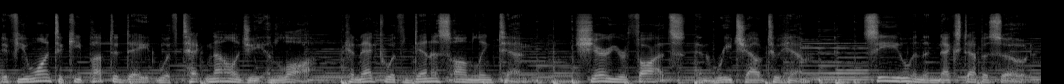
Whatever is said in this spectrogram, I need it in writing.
If you want to keep up to date with technology and law, connect with Dennis on LinkedIn. Share your thoughts and reach out to him. See you in the next episode.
